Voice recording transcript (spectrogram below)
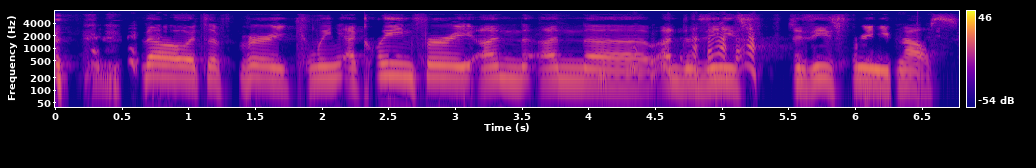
no, it's a very clean, a clean, furry, un, un, uh, undisease, disease-free mouse.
